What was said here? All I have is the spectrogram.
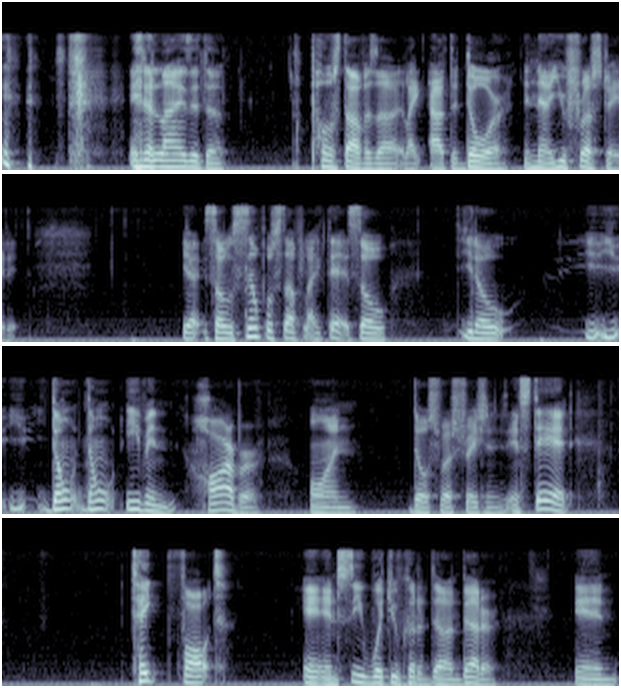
and the lines at the post office are like out the door, and now you're frustrated. Yeah, so simple stuff like that. So, you know, you, you, you don't don't even harbor on those frustrations. Instead, take fault and, and see what you could have done better, and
